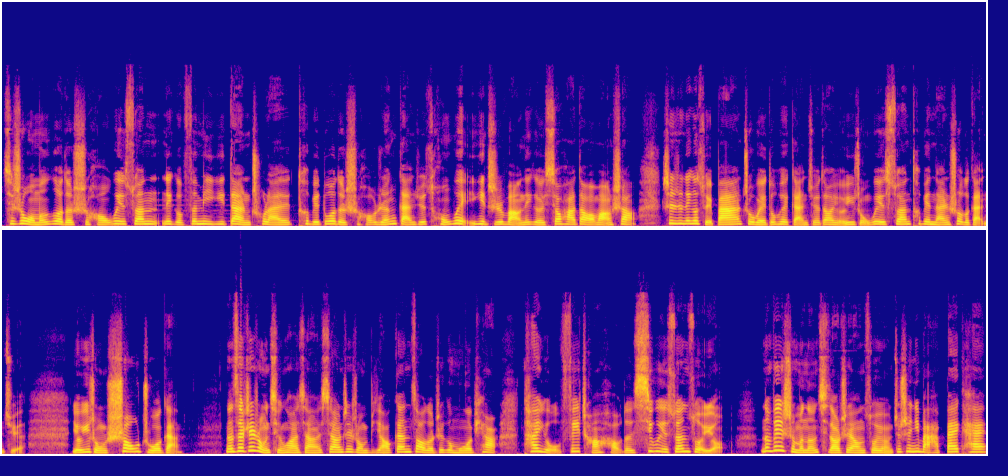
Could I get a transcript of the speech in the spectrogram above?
其实我们饿的时候，胃酸那个分泌一旦出来特别多的时候，人感觉从胃一直往那个消化道往上，甚至那个嘴巴周围都会感觉到有一种胃酸特别难受的感觉，有一种烧灼感。那在这种情况下，像这种比较干燥的这个膜片儿，它有非常好的吸胃酸作用。那为什么能起到这样作用？就是你把它掰开，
